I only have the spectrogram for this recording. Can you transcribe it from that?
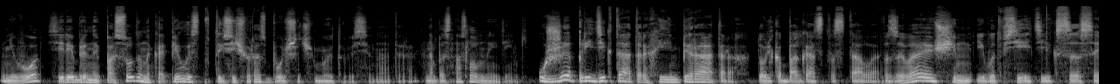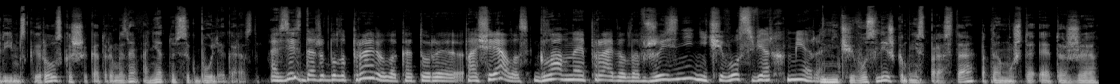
у него серебряной посуды накопилось в тысячу раз больше, чем у этого сенатора, на баснословные деньги. Уже при диктаторах и императорах только богатство стало вызывающим, и вот все эти эксцессы римской роскоши, которые мы знаем, они относятся к более гораздо. А здесь даже было правило, которое поощрялось. Главное правило в жизни – ничего сверх меры. Ничего слишком неспроста, потому что это же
